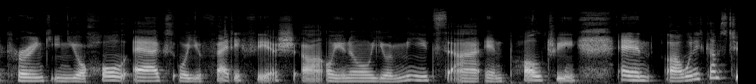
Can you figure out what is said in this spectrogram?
occurring in your whole eggs or your fatty fish uh, or you know your meats uh, and poultry. And uh, when it comes to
